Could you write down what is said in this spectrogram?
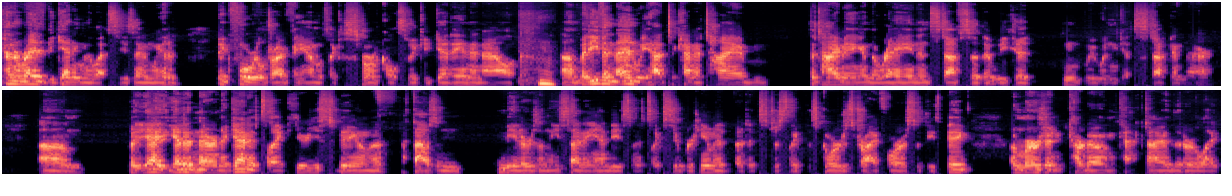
kind of right at the beginning of the wet season. We had a big four wheel drive van with like a snorkel so we could get in and out. Hmm. Um, but even then, we had to kind of time the timing and the rain and stuff so that we could we wouldn't get stuck in there. Um, but yeah, you get in there, and again, it's like you're used to being on the a thousand meters on the east side of the Andes, and it's like super humid, but it's just like this gorgeous dry forest with these big emergent cardon cacti that are like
